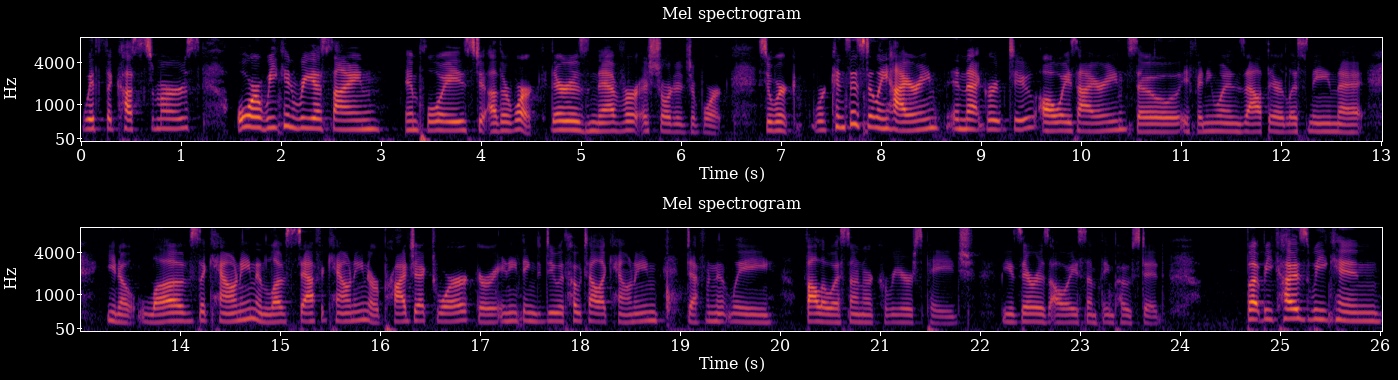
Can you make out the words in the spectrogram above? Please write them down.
with the customers or we can reassign employees to other work. There is never a shortage of work. So we're we're consistently hiring in that group too, always hiring. So if anyone's out there listening that you know loves accounting and loves staff accounting or project work or anything to do with hotel accounting, definitely follow us on our careers page because there is always something posted. But because we can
